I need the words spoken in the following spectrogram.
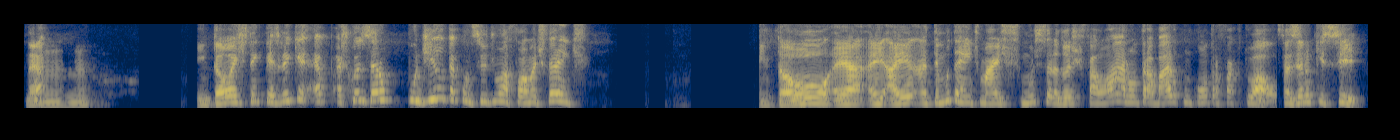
né? Uhum. Então a gente tem que perceber que é- as coisas eram, podiam ter acontecido de uma forma diferente. Então, é, aí, tem muita gente, mais muitos historiadores que falam, ah, não trabalho com contrafactual, fazendo que se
